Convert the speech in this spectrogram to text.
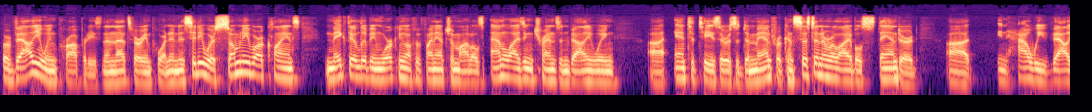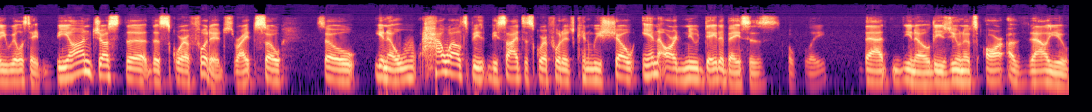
for valuing properties, then that's very important. In a city where so many of our clients make their living working off of financial models, analyzing trends, and valuing uh, entities, there is a demand for consistent and reliable standard uh, in how we value real estate beyond just the the square footage, right? So, so you know, how else be, besides the square footage can we show in our new databases, hopefully, that you know these units are of value?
